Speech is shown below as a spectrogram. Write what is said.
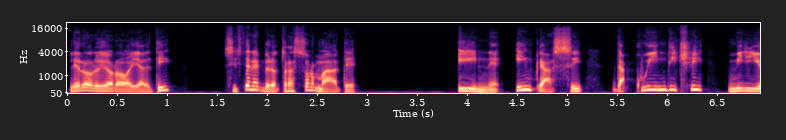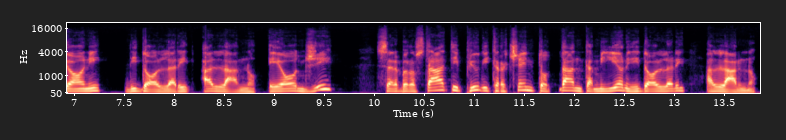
le loro royalty, si sarebbero trasformate in incassi da 15 milioni di dollari all'anno e oggi sarebbero stati più di 380 milioni di dollari all'anno.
